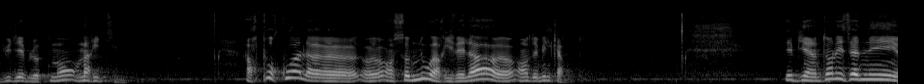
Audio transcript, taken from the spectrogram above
du développement maritime. Alors pourquoi en sommes-nous arrivés là en 2040 Eh bien, dans les années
